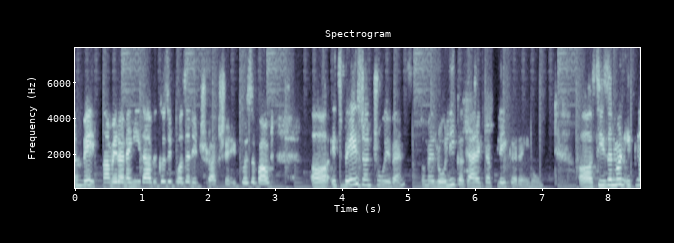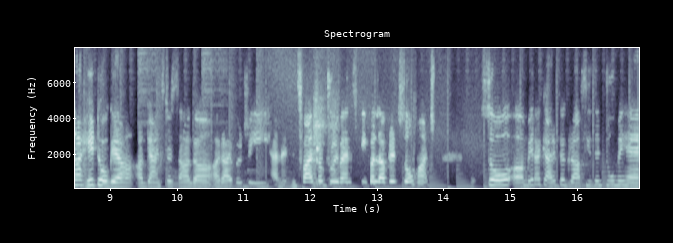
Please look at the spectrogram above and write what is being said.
1 mein itna mera nahi tha because it was an introduction. It was about uh, it's based on true events. so main roli ka character play kar rahi hu uh, season 1 itna hit ho gaya a gangster saga a rivalry and inspired from true events. People loved it so much. So मेरा कैरेक्टर ग्राफ सीज़न टू में है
